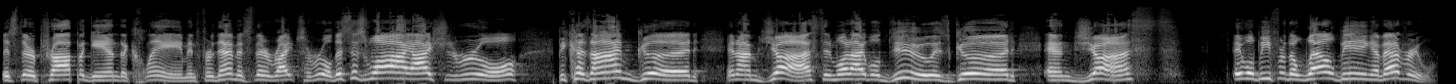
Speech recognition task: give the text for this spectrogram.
It's their propaganda claim, and for them, it's their right to rule. This is why I should rule, because I'm good and I'm just, and what I will do is good and just. It will be for the well being of everyone.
